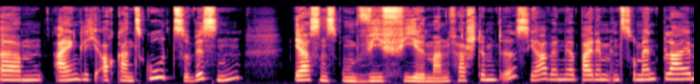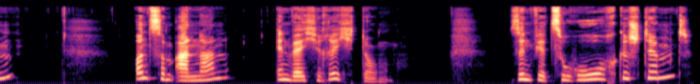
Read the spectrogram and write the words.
ähm, eigentlich auch ganz gut zu wissen, erstens, um wie viel man verstimmt ist, ja, wenn wir bei dem Instrument bleiben, und zum anderen, in welche Richtung. Sind wir zu hoch gestimmt?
